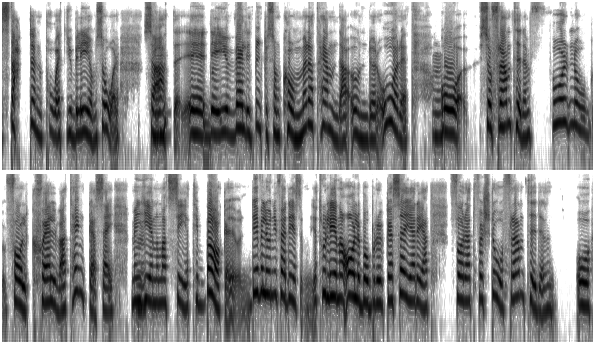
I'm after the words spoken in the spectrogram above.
starten på ett jubileumsår. Så mm. att eh, det är ju väldigt mycket som kommer att hända under året. Mm. Och så framtiden får nog folk själva tänka sig. Men mm. genom att se tillbaka, det är väl ungefär det som, jag tror Lena Alebo brukar säga det, att för att förstå framtiden och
